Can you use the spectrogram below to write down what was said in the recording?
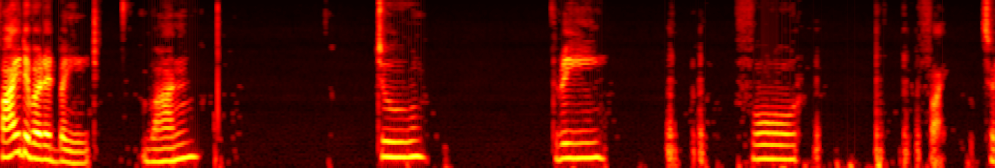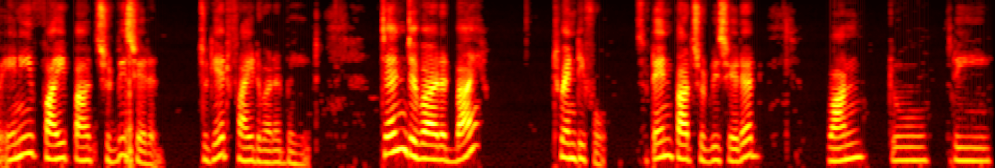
5 divided by 8. 1, 2, 3, 4, 5. So any 5 parts should be shaded to get 5 divided by 8. 10 divided by 24. So 10 parts should be shaded. 1, 2, 3,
